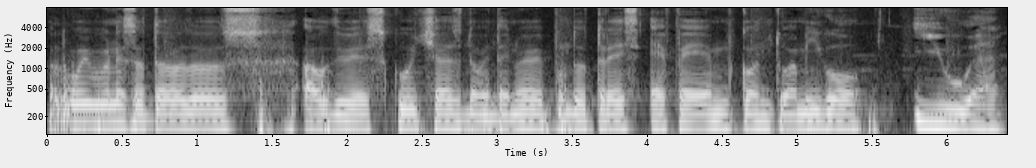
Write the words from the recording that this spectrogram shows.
Muy buenas a todos. Audio escuchas 99.3 FM con tu amigo Iwa.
